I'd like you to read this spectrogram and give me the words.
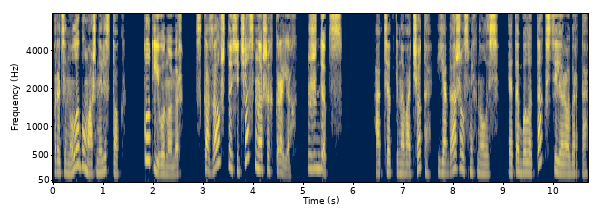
протянула бумажный листок. Тут его номер. Сказал, что сейчас в наших краях. Ждётся. От теткиного отчета я даже усмехнулась. Это было так в стиле Роберта.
